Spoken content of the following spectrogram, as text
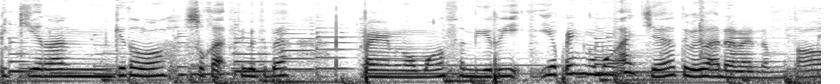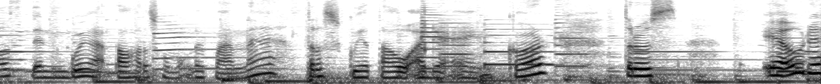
pikiran gitu loh, suka tiba-tiba pengen ngomong sendiri ya pengen ngomong aja tiba-tiba ada random thoughts dan gue nggak tahu harus ngomong ke mana terus gue tahu ada anchor terus ya udah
